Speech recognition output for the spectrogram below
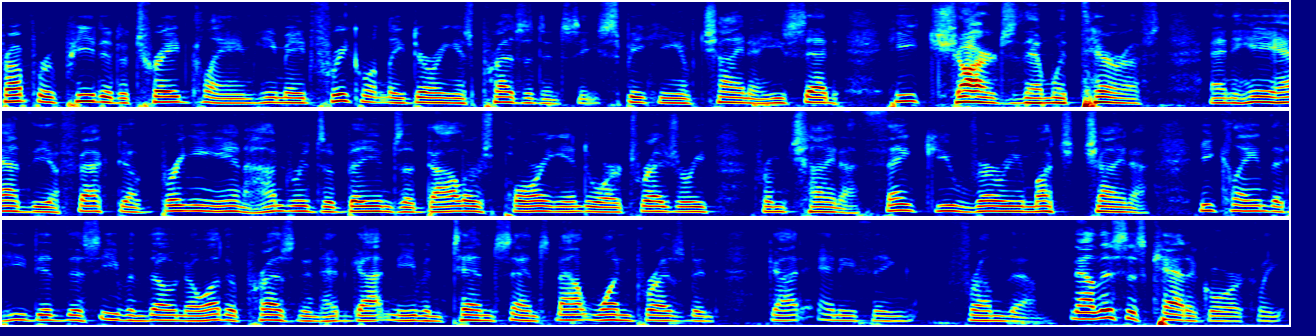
Trump repeated a trade claim he made frequently during his presidency. Speaking of China, he said he charged them with tariffs and he had the effect of bringing in hundreds of billions of dollars pouring into our treasury from China. Thank you very much, China. He claimed that he did this even though no other president had gotten even 10 cents. Not one president got anything from them. Now, this is categorically,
